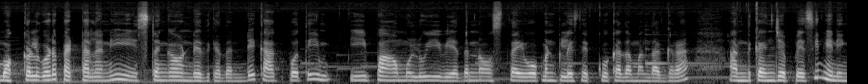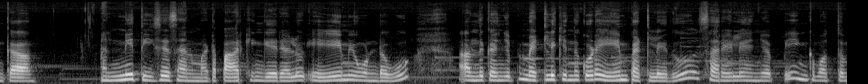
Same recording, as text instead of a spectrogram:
మొక్కలు కూడా పెట్టాలని ఇష్టంగా ఉండేది కదండి. కాకపోతే ఈ- పాములు ఇవి ఏదన్నా వస్తాయి ఓపెన్ ప్లేస్ ఎక్కువ కదా మన దగ్గర. అందుకని చెప్పేసి నేను ఇంకా అన్నీ తీసేసాను అనమాట పార్కింగ్ ఏరియాలు ఏమీ ఉండవు. అందుకని చెప్పి మెట్ల కింద కూడా ఏం పెట్టలేదు. సరేలే అని చెప్పి ఇంకా మొత్తం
